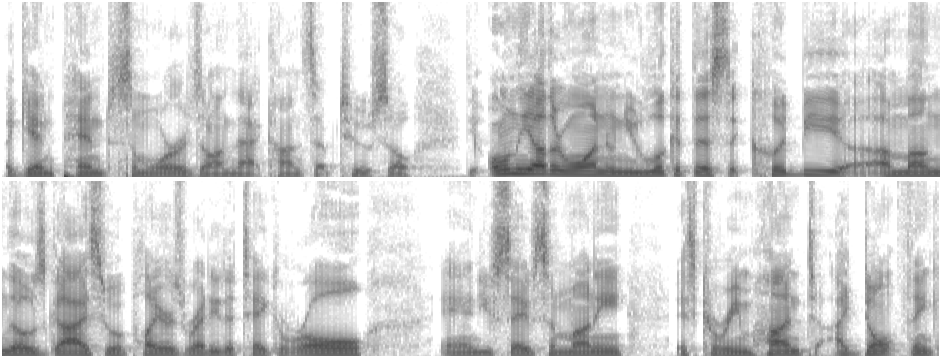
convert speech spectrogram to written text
again penned some words on that concept too. So the only other one when you look at this that could be among those guys who are players ready to take a role and you save some money is Kareem Hunt. I don't think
